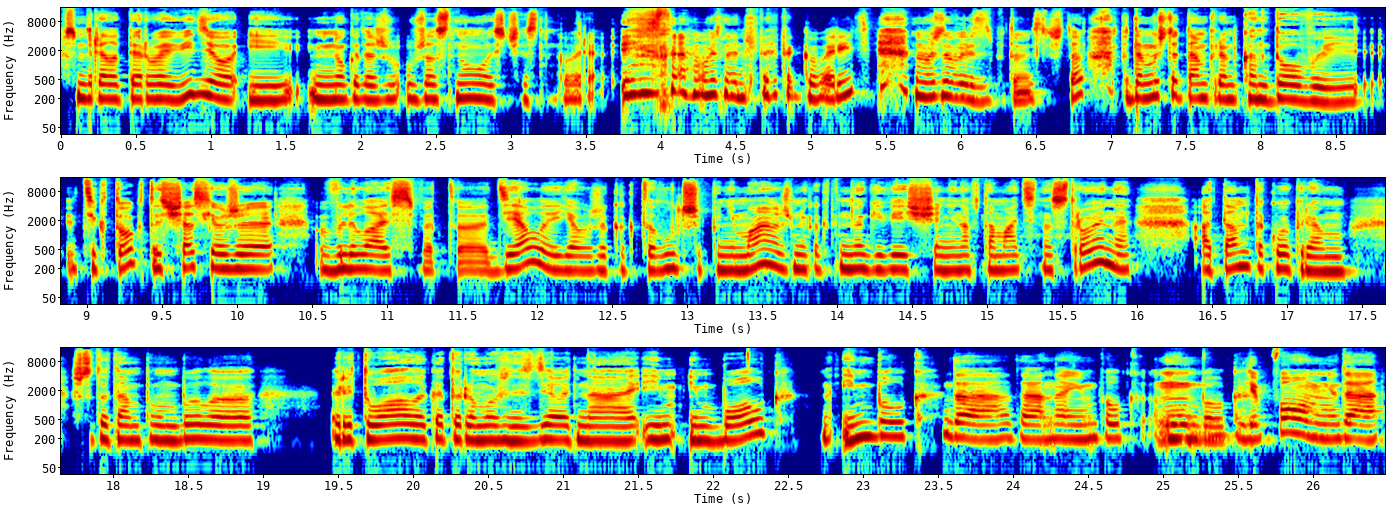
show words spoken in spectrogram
посмотрела первое видео и немного даже ужаснулась, честно говоря. Я не знаю, можно ли это говорить, но можно вырезать потом, если что, потому что там прям кондовый ТикТок, то есть сейчас я уже влилась в это дело, и я уже как-то лучше понимаю, уже мне как-то многие вещи, они на автомате настроены, а там такое прям, что-то там, по-моему, было ритуалы, которые можно сделать на им имболк, на имболк? Да, да, на имболк. имболк. Я помню, да.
